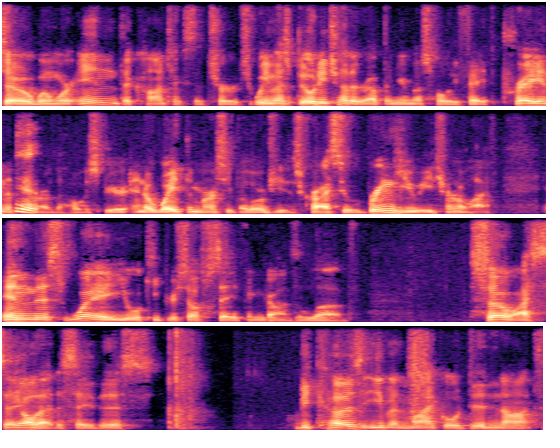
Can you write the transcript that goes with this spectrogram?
So when we're in the context of church, we must build each other up in your most holy faith, pray in the power Yeah. of the Holy Spirit, and await the mercy of our Lord Jesus Christ, who will bring you eternal life. In this way, you will keep yourself safe in God's love. So I say all that to say this because even Michael did not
